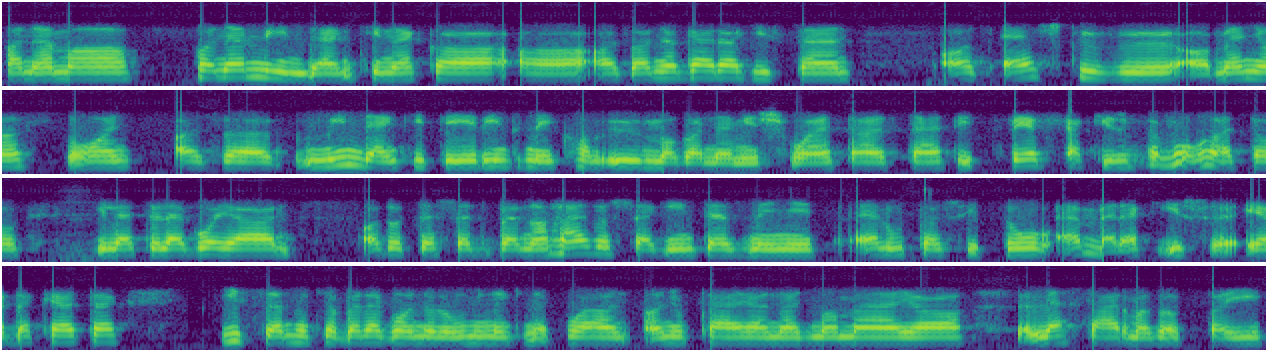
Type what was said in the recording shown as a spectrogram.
hanem, a, hanem mindenkinek a, a, az anyagára, hiszen az esküvő, a menyasszony, az mindenkit érint, még ha ő maga nem is volt az. Tehát itt férfiak is bevonhatók, illetőleg olyan adott esetben a házasság intézményét elutasító emberek is érdekeltek, hiszen, hogyha belegondolunk, mindenkinek van anyukája, nagymamája, leszármazottai,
